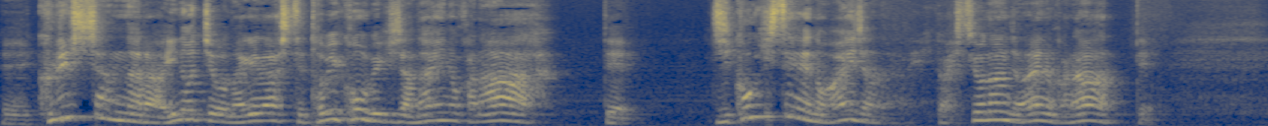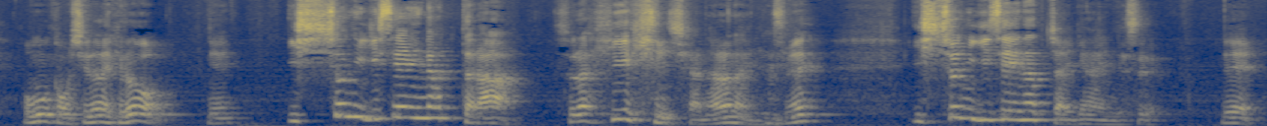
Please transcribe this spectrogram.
えー、クリスチャンなら命を投げ出して飛び込むべきじゃないのかなって自己犠牲の愛じゃないが必要なんじゃないのかなって思うかもしれないけど、ね、一緒に犠牲になったらそれは悲劇にしかならないんですね。一緒に犠牲になっちゃいけないんです。で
